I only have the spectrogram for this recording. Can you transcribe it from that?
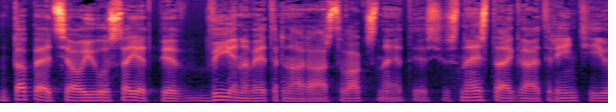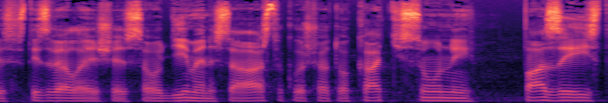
Un tāpēc jau jūs ejat pie viena veterinārā ārsta vakcinēties. Jūs nestaigājat riņķī, jūs esat izvēlējušies savu ģimenes ārstu, kurš jau to kaķi suni pazīst.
